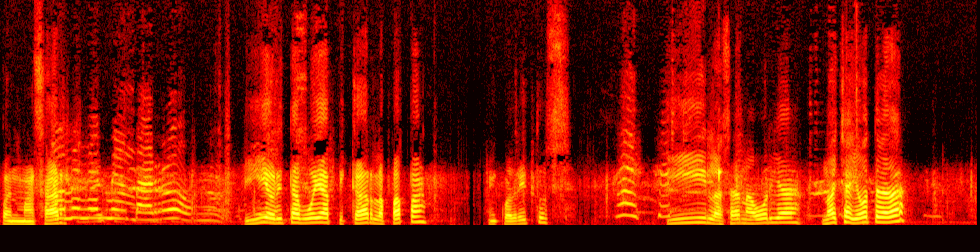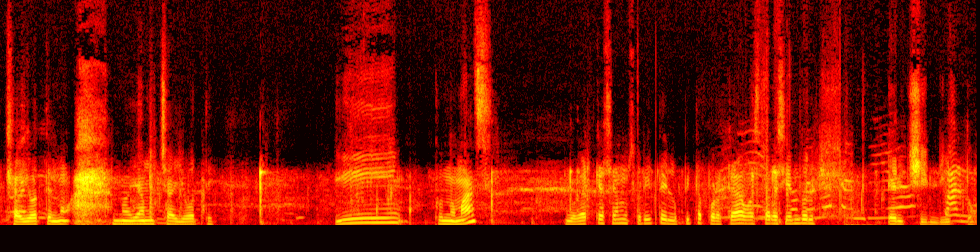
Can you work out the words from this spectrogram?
para enmasar. Y ahorita voy a picar la papa en cuadritos y la zanahoria. No hay chayote, ¿verdad? Chayote, no, ah, no hayamos chayote. Y pues nomás. A ver qué hacemos ahorita. Y Lupita por acá va a estar haciendo el, chilito.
